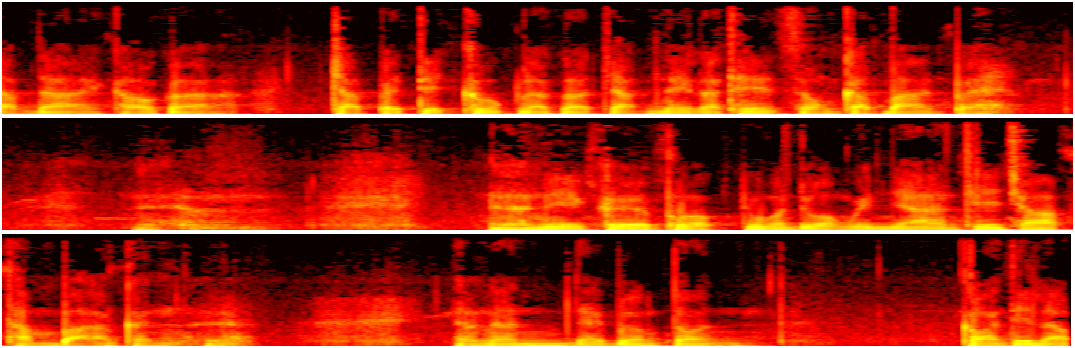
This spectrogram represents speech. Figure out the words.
จับได้ เขาก็จับไปติดคุกแล้วก็จับในประเทศส่งกลับบ้านไป นี่คือพวกดวงวิญญาณที่ชอบทำบาปกัน ดังนั้นในเบื้องต้นก่อนที่เรา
